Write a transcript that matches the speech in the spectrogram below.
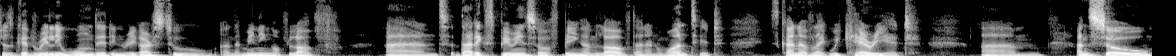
just get really wounded in regards to uh, the meaning of love. And that experience of being unloved and unwanted it's kind of like we carry it. Um, and so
